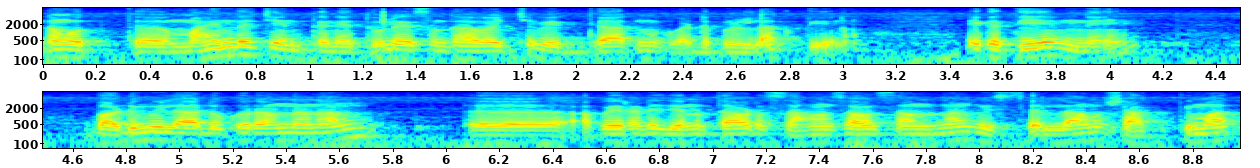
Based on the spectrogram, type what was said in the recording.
නමුත් මහින්ද චින්තනය තුළ ඒ සඳහා වෙච්ච විද්‍යාත්මක වැඩ පිළිවෙලක් තියෙනවා. ඒක තියෙන්නේ බඩු මිල අඩු කරන්න නම් අපේ රටේ ජනතාවට සහන සලසන්න නම් ඉස්සෙල්ලාම ශක්තිමත්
